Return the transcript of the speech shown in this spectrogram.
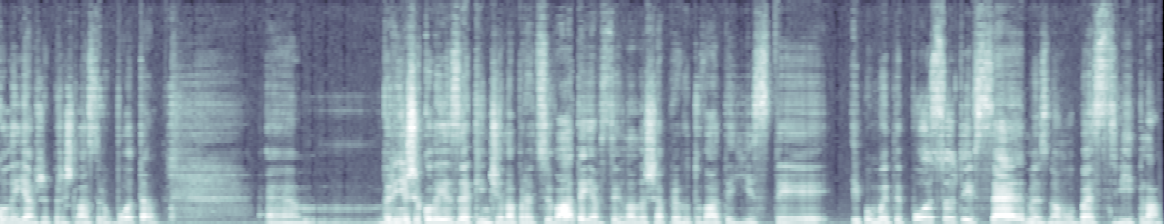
коли я вже прийшла з роботи, ем, Верніше, коли я закінчила працювати, я встигла лише приготувати їсти і помити посуд, і все, ми знову без світла.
